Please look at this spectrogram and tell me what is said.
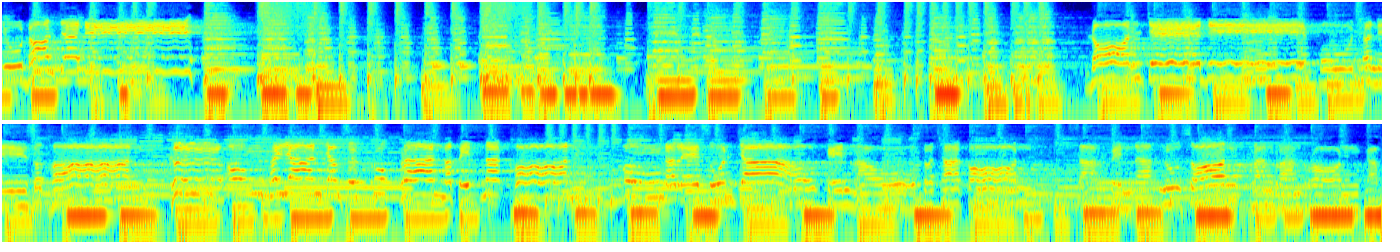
อยู่ดอนเจดีย์ดอนเจ นีสถาน คือองค์พยานยามศึกรุกรานมาติดนคร องค์นเรศวรเจ้าเกณฑ์เหล่าประชากร สร้างเป็นอนุสรครั้งรานรอนกับ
